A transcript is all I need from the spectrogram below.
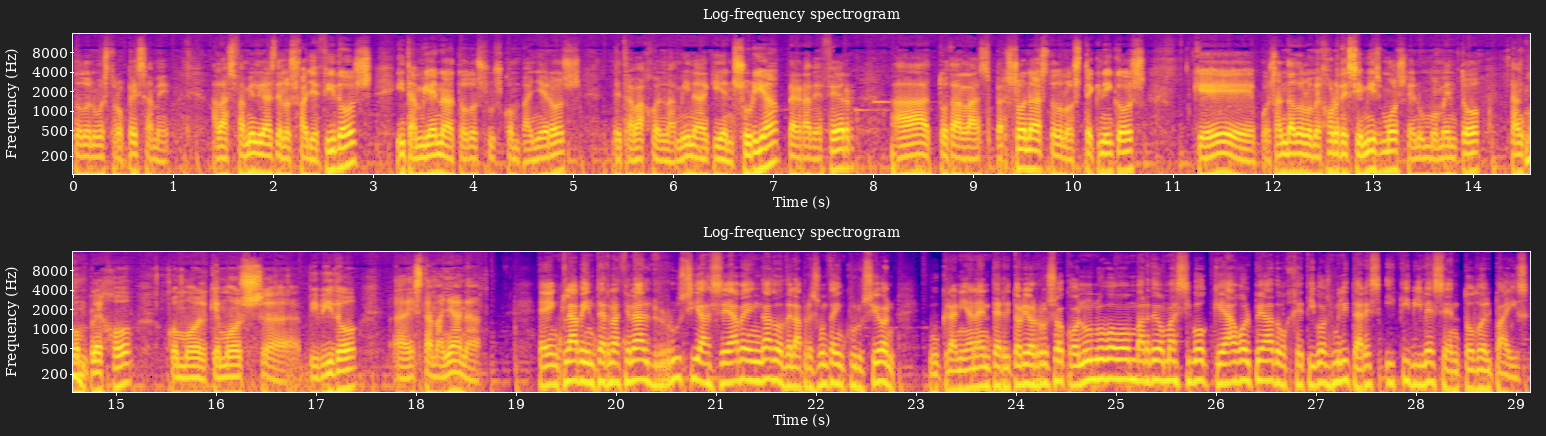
Todo nuestro pésame a las familias de los fallecidos y también a todos sus compañeros de trabajo en la mina aquí en Suria. Agradecer a todas las personas, todos los técnicos que pues han dado lo mejor de sí mismos en un momento tan complejo como el que hemos eh, vivido eh, esta mañana. En clave internacional, Rusia se ha vengado de la presunta incursión ucraniana en territorio ruso con un nuevo bombardeo masivo que ha golpeado objetivos militares y civiles en todo el país.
